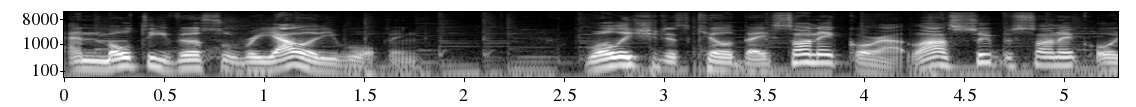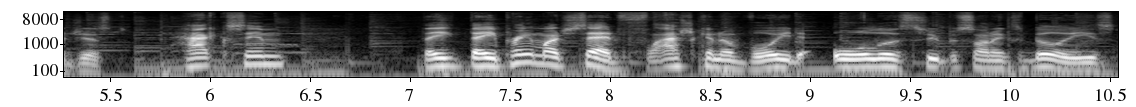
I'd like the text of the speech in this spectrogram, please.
and Multiversal Reality Warping. Wally should just kill Base Sonic or outlast Supersonic or just hacks him. They, they pretty much said Flash can avoid all of Supersonic's abilities.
